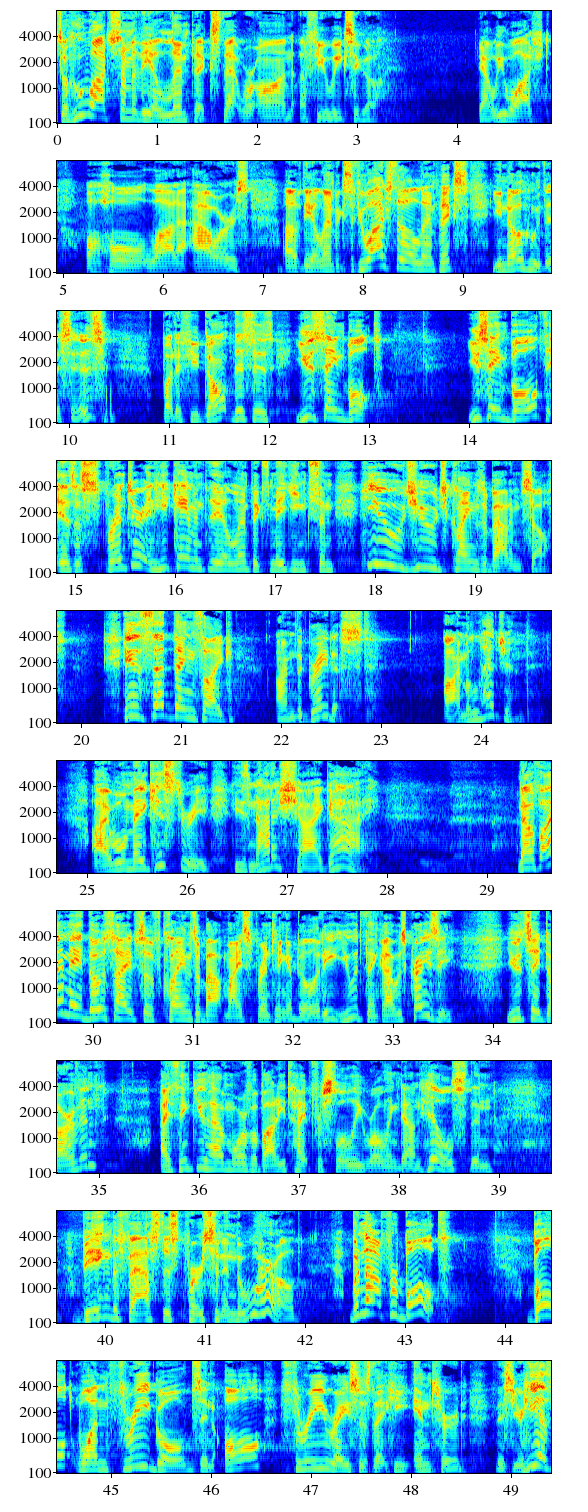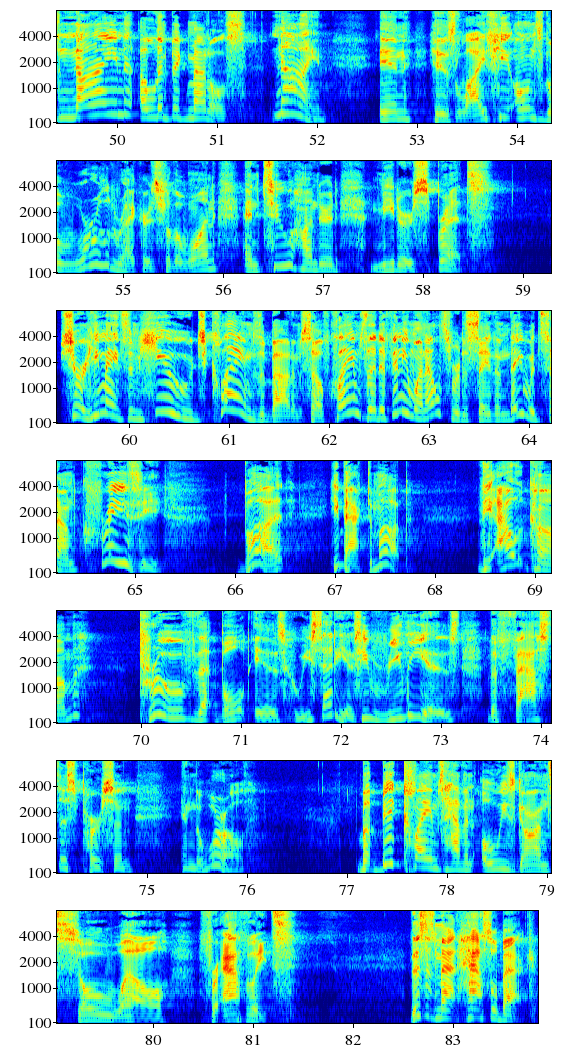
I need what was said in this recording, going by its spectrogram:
So, who watched some of the Olympics that were on a few weeks ago? Yeah, we watched a whole lot of hours of the Olympics. If you watch the Olympics, you know who this is. But if you don't, this is Usain Bolt. Usain Bolt is a sprinter, and he came into the Olympics making some huge, huge claims about himself. He has said things like, I'm the greatest, I'm a legend, I will make history. He's not a shy guy. Now, if I made those types of claims about my sprinting ability, you would think I was crazy. You'd say, Darvin, I think you have more of a body type for slowly rolling down hills than being the fastest person in the world. But not for Bolt. Bolt won three golds in all three races that he entered this year. He has nine Olympic medals. Nine in his life. He owns the world records for the one and 200 meter sprints. Sure, he made some huge claims about himself, claims that if anyone else were to say them, they would sound crazy. But he backed them up. The outcome proved that Bolt is who he said he is. He really is the fastest person in the world. But big claims haven't always gone so well for athletes. This is Matt Hasselbeck.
